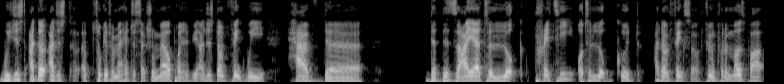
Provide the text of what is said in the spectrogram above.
We just, I don't, I just, I'm talking from a heterosexual male point of view. I just don't think we have the the desire to look pretty or to look good I don't think so. I think for the most part,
